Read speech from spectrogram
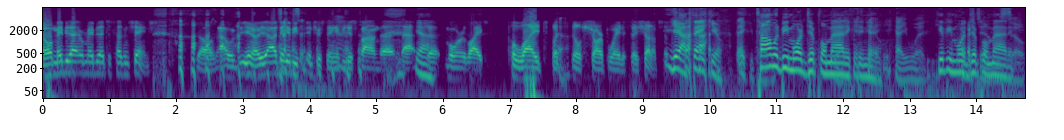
Oh, maybe that, or maybe that just hasn't changed. So that would be, you know, I think it'd be interesting if you just found the, that Yeah. the more like polite but Yeah. still sharp way to say shut up. Sipple. Yeah, thank you. Thank you, Tom would be more diplomatic than you. yeah, he would. He'd be more Understandably diplomatic. so.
